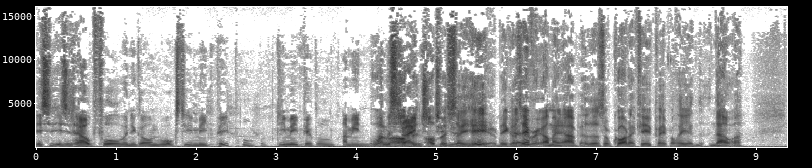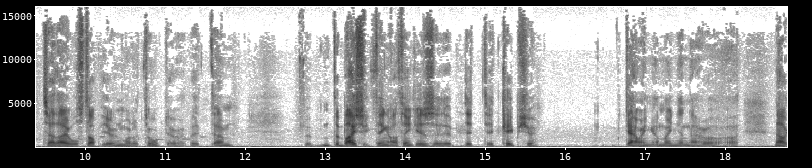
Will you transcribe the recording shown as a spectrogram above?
is is it helpful when you go on walks? Do you meet people? Do you meet people? I mean, I'm a stranger obvi- obviously here because Yeah. every I mean there's quite a few people here know her, so they will stop you and want to talk to her. But um, the- basic thing I think is that it, it, it keeps you going. I mean, you know, I, now,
